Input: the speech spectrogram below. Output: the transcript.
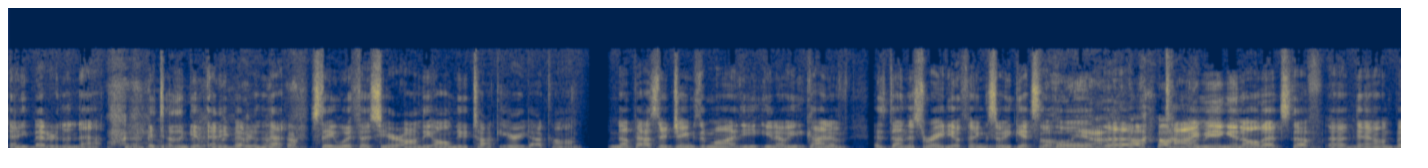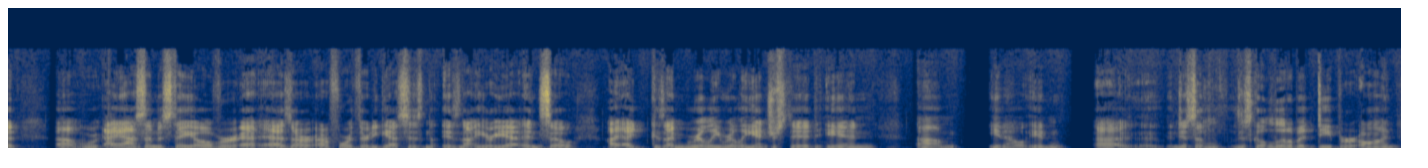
any better than that. It doesn't get any better than that. Stay with us here on the all new talkerie.com. Now, Pastor James Dumont, he, you know, he kind of has done this radio thing, so he gets the whole yeah. uh, timing and all that stuff uh, down. But uh, we're- I asked him to stay over as our, our 4:30 guest is is not here yet, and so I because I'm really really interested in um, you know in uh, just a just go a little bit deeper on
